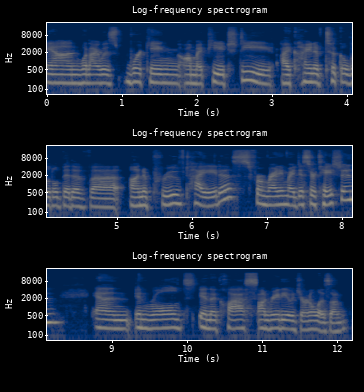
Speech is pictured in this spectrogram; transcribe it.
And when I was working on my PhD, I kind of took a little bit of a unapproved hiatus from writing my dissertation and enrolled in a class on radio journalism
